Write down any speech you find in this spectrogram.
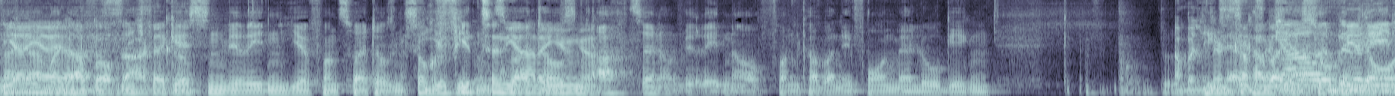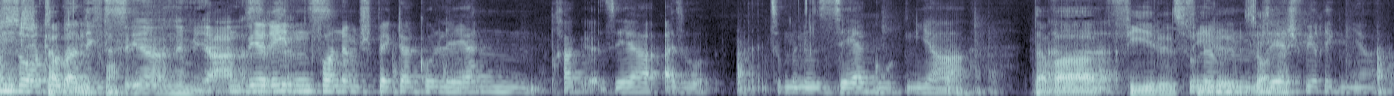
Ja, ja, man ja, darf auch nicht vergessen, wir reden hier von 2004 Ist auch gegen 14 Jahre jünger. 2018 und wir reden auch von Cabernet Franc Merlot gegen Aber liegt Ja, es Sauvignon und Rebsorte oder liegt es eher an dem Jahr? Wir reden jetzt- von einem spektakulären, sehr, also zumindest sehr guten Jahr. Da war Äh, viel, zu viel einem Sonne. sehr schwierigen Jahr.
